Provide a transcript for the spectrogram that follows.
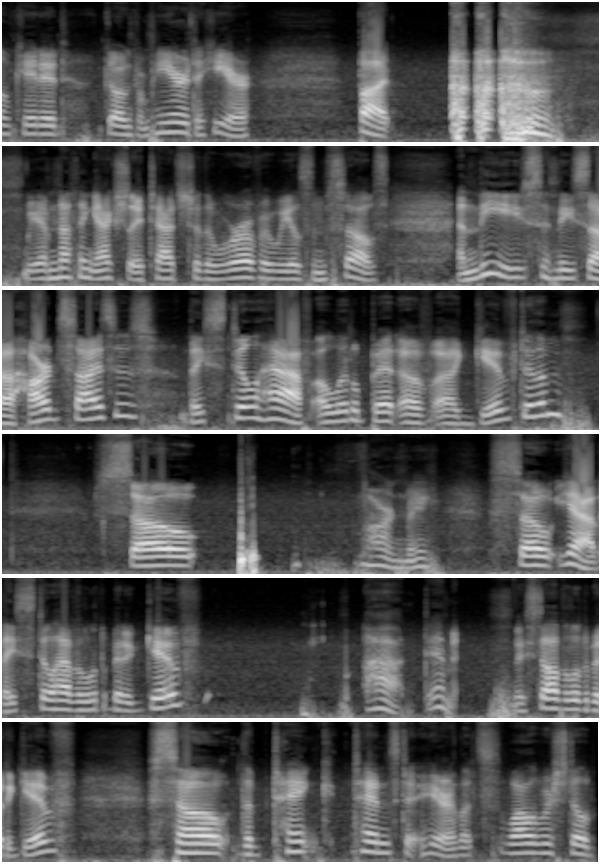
located going from here to here, but we have nothing actually attached to the rover wheels themselves. And these, these uh, hard sizes, they still have a little bit of uh, give to them. So, pardon me. So, yeah, they still have a little bit of give. Ah, damn it. They still have a little bit of give. So the tank tends to here. Let's while we're still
